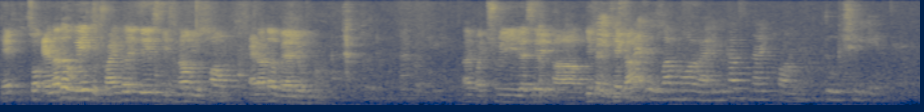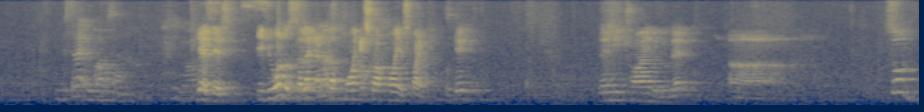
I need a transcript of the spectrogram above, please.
Okay, so another way to triangulate this is now you found another value. 9.3, let's say, uh, give and take. If you ah. select with one more, right, it becomes 9.238. If you select with one more. Yes, yes. If you want to select another point, extra point is fine. Okay? Let me try to do that. Uh, so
